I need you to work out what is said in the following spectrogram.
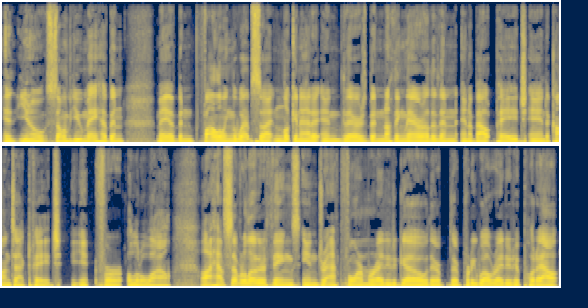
it, you know some of you may have been may have been following the website and looking at it and there's been nothing there other than an about page and a contact page for a little while. I have several other things in draft form ready to go. They're they're pretty well ready to put out.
